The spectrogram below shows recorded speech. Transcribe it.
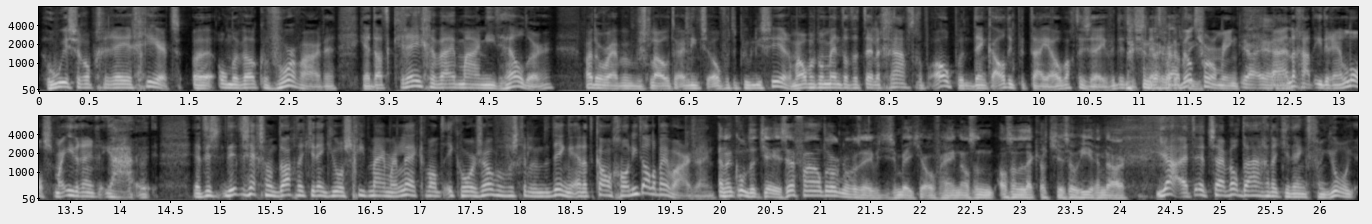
Hoe is erop gereageerd? Uh, onder welke voorwaarden? Ja, dat kregen wij maar niet helder. Waardoor we hebben besloten er niets over te publiceren. Maar op het moment dat de Telegraaf erop opent... denken al die partijen, oh, wacht eens even, dit is slecht voor de beeldvorming. Ja, ja, ja. Uh, en dan gaat iedereen los. Maar iedereen, ja, het is, dit is echt zo'n dag dat je denkt... joh, schiet mij maar lek, want ik hoor zoveel verschillende dingen. En dat kan gewoon niet allebei waar zijn. En dan komt het JSF-verhaal er ook nog eens eventjes een beetje overheen... als een, als een lekkertje, zo hier en daar. Ja, het, het zijn wel dagen dat je denkt van... joh, uh,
